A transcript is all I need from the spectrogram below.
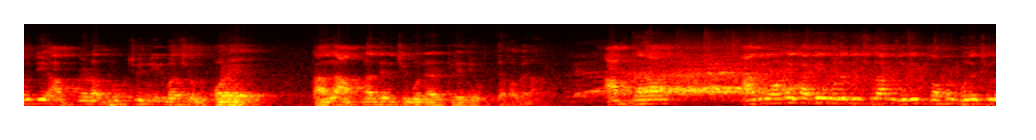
যদি আপনারা ভোট চুরি নির্বাচন করেন, তাহলে আপনাদের জীবনে আর প্লেনে উঠতে হবে না। আপনারা, আমি অনেক আগেই বলে দিয়েছিলাম, যেদিন যখন বলেছিল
